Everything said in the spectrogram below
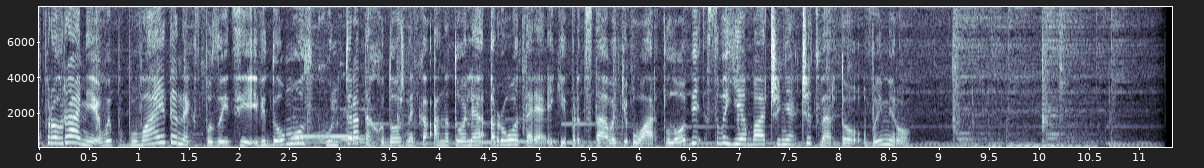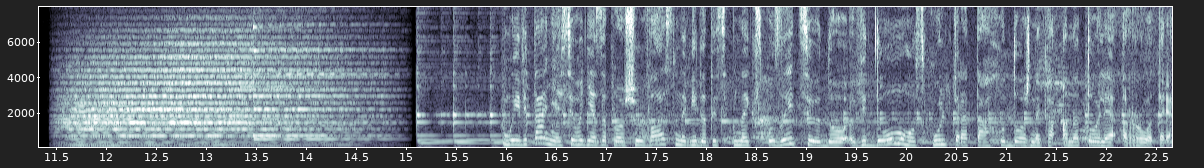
в програмі ви побуваєте на експозиції відомого скульптора та художника Анатолія Ротаря, який представить у арт-лобі своє бачення четвертого виміру. Мої вітання. Сьогодні я запрошую вас навідатись на експозицію до відомого скульптора та художника Анатолія Ротаря,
